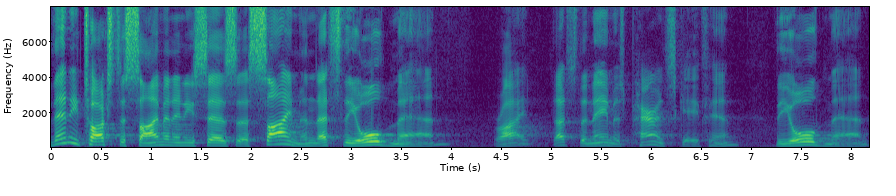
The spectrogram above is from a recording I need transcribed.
Then he talks to Simon and he says, uh, Simon, that's the old man, right? That's the name his parents gave him, the old man.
